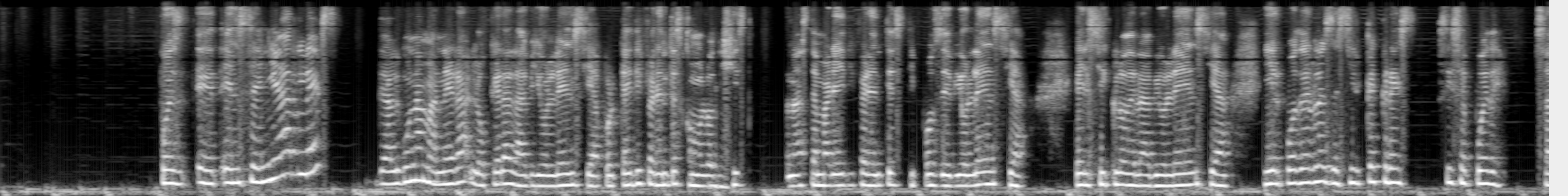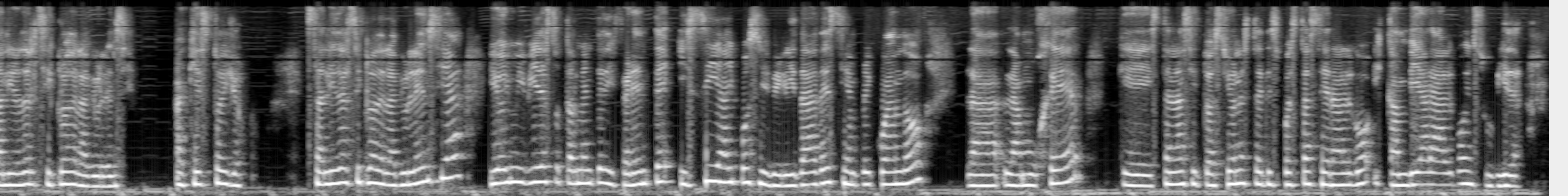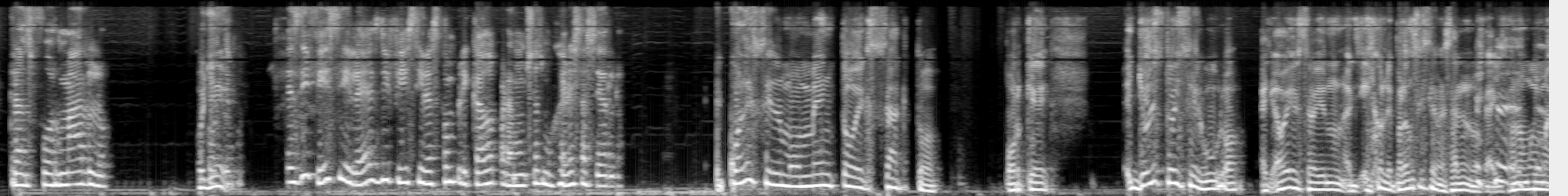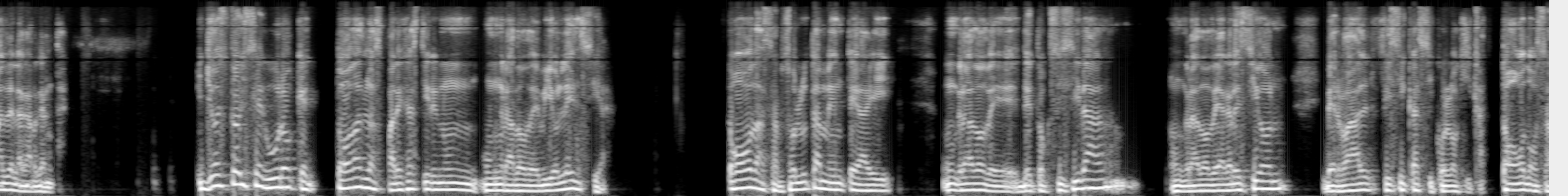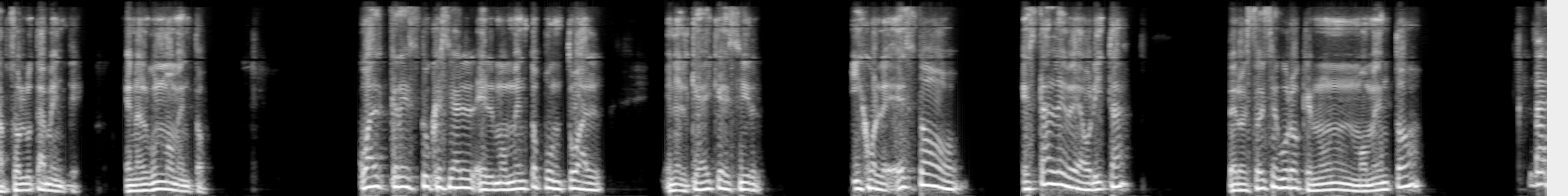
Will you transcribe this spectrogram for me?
pues eh, enseñarles de alguna manera lo que era la violencia, porque hay diferentes, como lo dijiste, María, hay diferentes tipos de violencia, el ciclo de la violencia y el poderles decir, ¿qué crees? Sí se puede salir del ciclo de la violencia. Aquí estoy yo. Salí del ciclo de la violencia y hoy mi vida es totalmente diferente y sí hay posibilidades siempre y cuando la, la mujer que está en la situación esté dispuesta a hacer algo y cambiar algo en su vida, transformarlo. Oye. es difícil, ¿eh? es difícil, es complicado para muchas mujeres hacerlo. ¿Cuál es el momento exacto? Porque yo estoy seguro, híjole, perdón si se me salen los gallos, son muy mal de la garganta. Yo estoy seguro que todas las parejas tienen un grado de violencia. Todas, absolutamente hay un grado de, toxicidad, un grado de agresión verbal, física, psicológica, todos absolutamente, en algún momento. ¿Cuál crees tú que sea el, momento puntual en el que hay que decir, híjole, esto está leve ahorita, pero estoy seguro que en un momento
